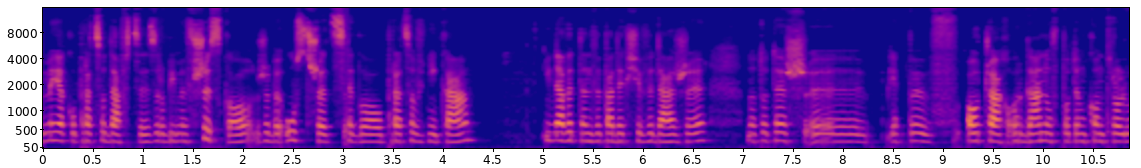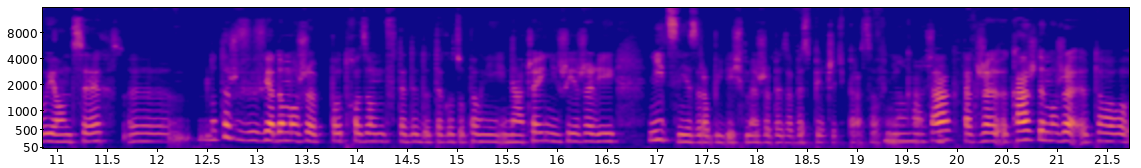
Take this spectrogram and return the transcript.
my jako pracodawcy zrobimy wszystko, żeby ustrzec tego pracownika, i nawet ten wypadek się wydarzy, no to też y, jakby w oczach organów potem kontrolujących, y, no też wiadomo, że podchodzą wtedy do tego zupełnie inaczej, niż jeżeli nic nie zrobiliśmy, żeby zabezpieczyć pracownika, No tak? Także każdy może to,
